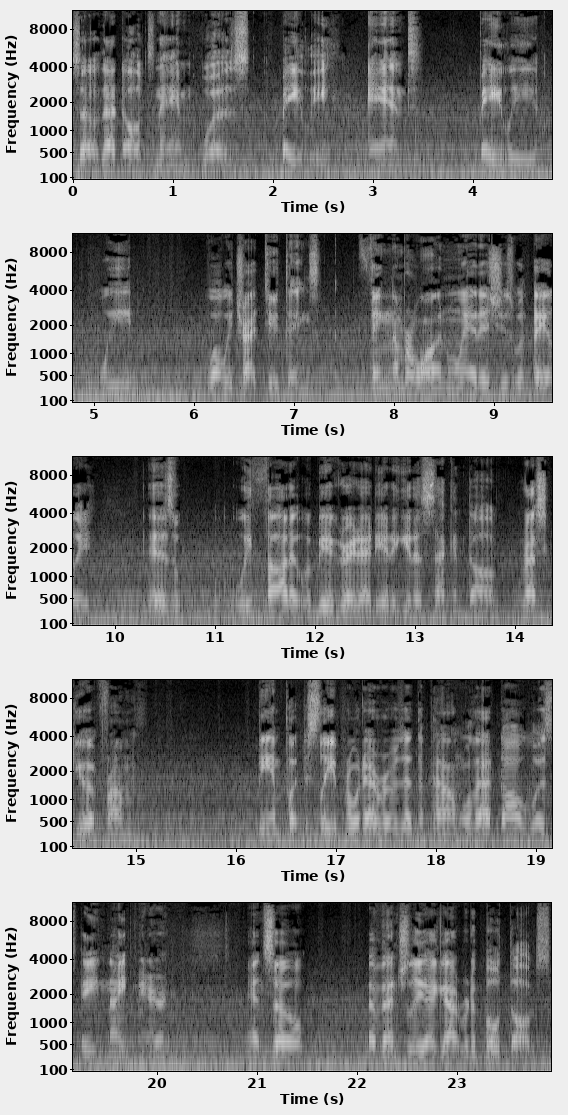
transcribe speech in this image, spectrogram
So that dog's name was Bailey, and Bailey, we well, we tried two things. Thing number one, when we had issues with Bailey, is we thought it would be a great idea to get a second dog, rescue it from being put to sleep or whatever it was at the pound. Well, that dog was a nightmare, and so eventually I got rid of both dogs.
